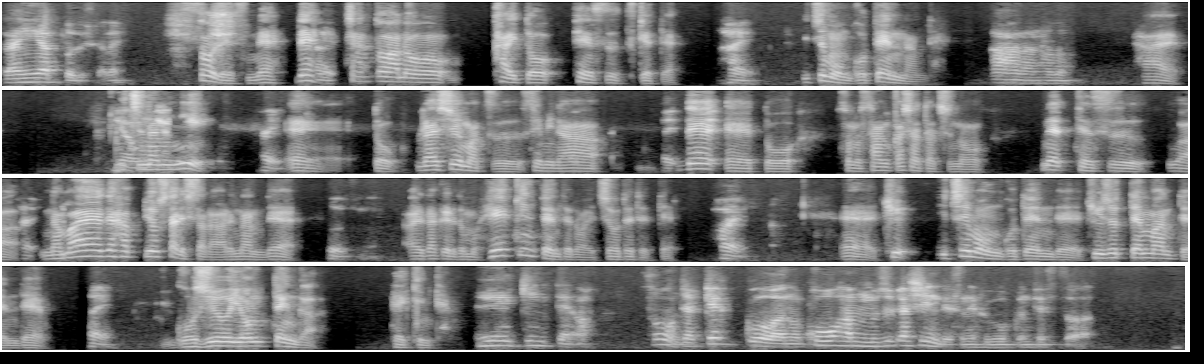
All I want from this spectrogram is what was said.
LINE アットですかね。そうですね。で、はいちゃんとあの、回答、点数つけて、はい。1問5点なんで。ああ、なるほど。はい。いちなみに、はいえーっと、来週末セミナーで、えーっと、その参加者たちのね、点数ははい、名前で発表したりしたらあれなんで、そうですね。あれだけれども、平均点っていうのは一応出てて、はい。えー、きゅ1問5点で90点満点で、はい54点が平均点。平均点、あ、そう、じゃあ結構、あの、後半難しいんですね、不合くんテストは。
